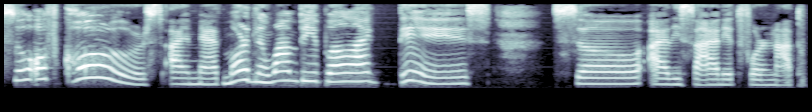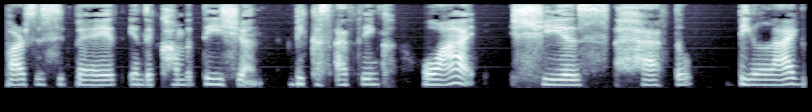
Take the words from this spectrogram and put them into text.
So of course, I met more than one people like this. So I decided for not to participate in the competition because I think why she is have to be like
